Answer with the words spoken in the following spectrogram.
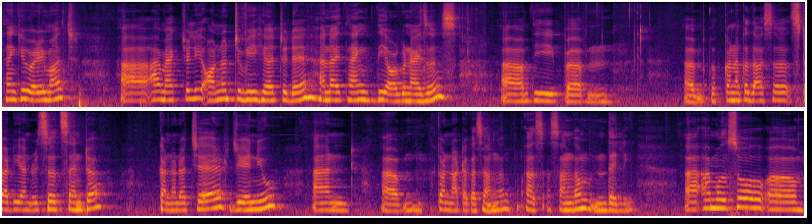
Thank you very much. Uh, I'm actually honored to be here today, and I thank the organizers, uh, the um, uh, Kanakadasa Study and Research Center, Kannada Chair, JNU, and um, Karnataka Sangam, uh, Sangam, Delhi. Uh, I'm also uh,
